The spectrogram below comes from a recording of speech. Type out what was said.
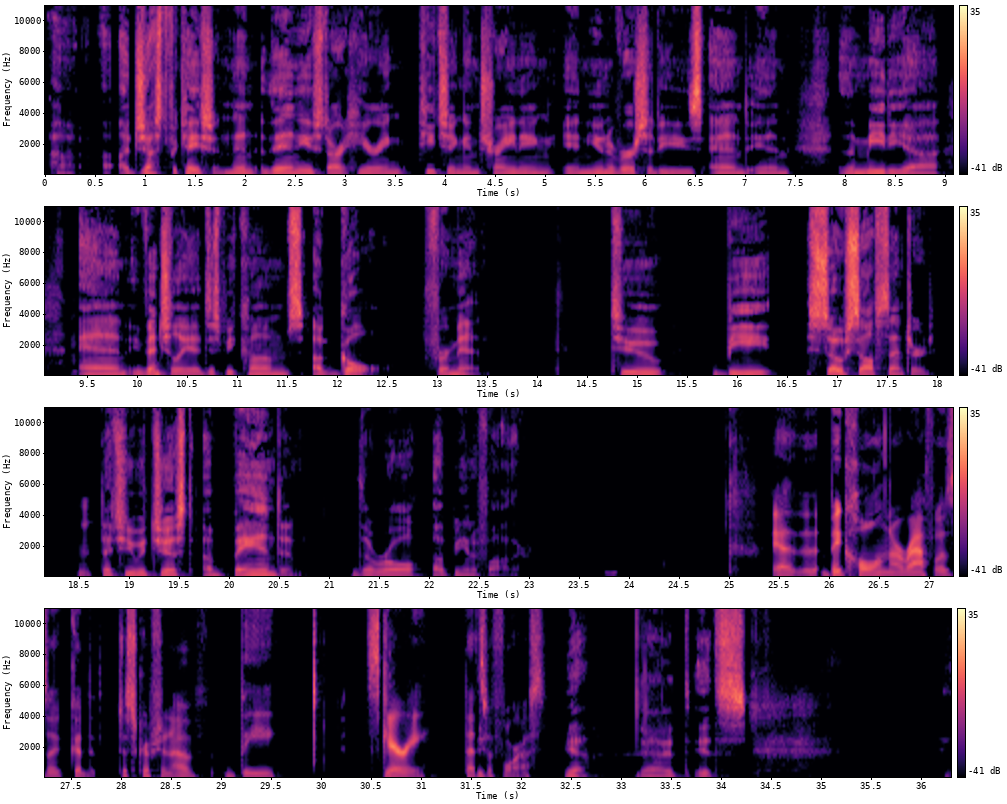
uh, a- justification. Then, then you start hearing teaching and training in universities and in the media, and eventually it just becomes a goal for men to be so self-centered Hmm. that you would just abandon the role of being a father. Yeah, the big hole in our raft was a good description of the scary that's before us. Yeah, yeah. It, it's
